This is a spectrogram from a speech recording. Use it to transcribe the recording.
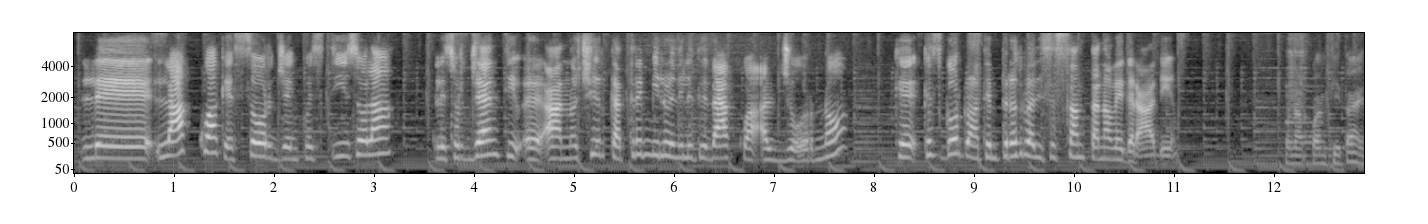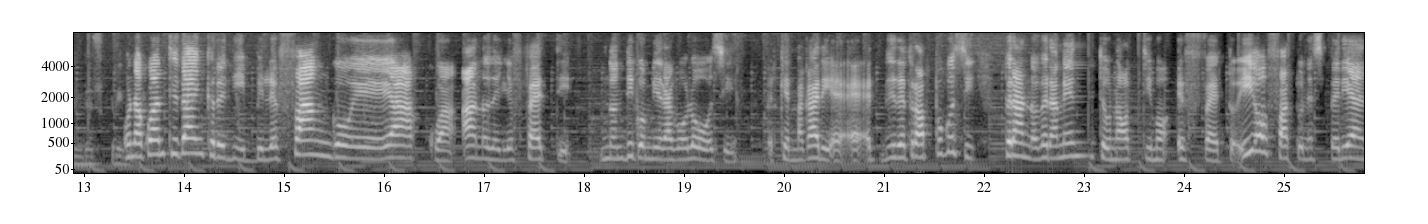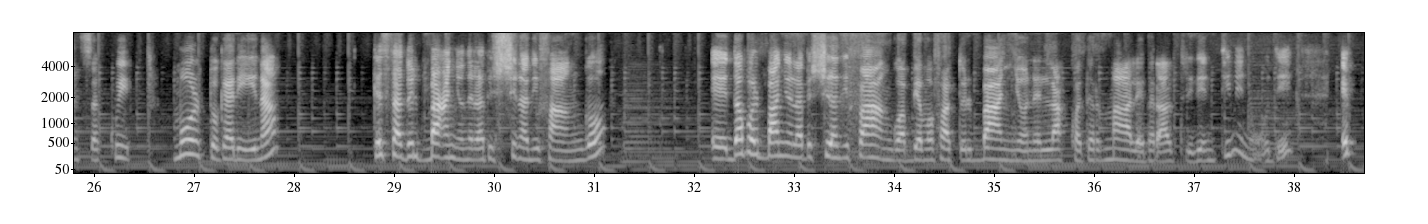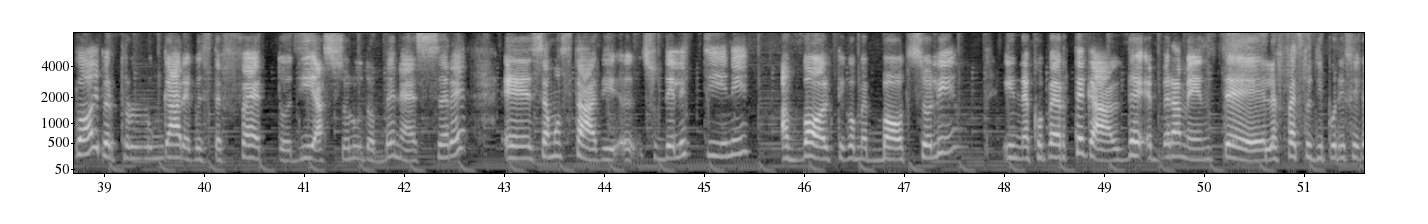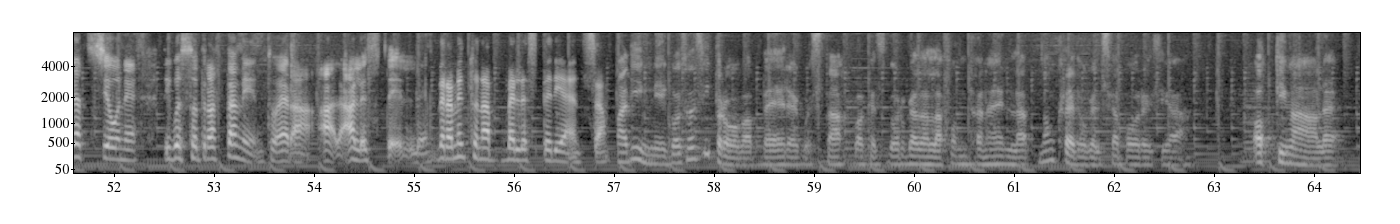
le, l'acqua che sorge in quest'isola, le sorgenti eh, hanno circa 3 milioni di litri d'acqua al giorno che, che sgorgono a temperatura di 69 gradi una quantità indescrivibile. Una quantità incredibile. Fango e acqua hanno degli effetti, non dico miracolosi, perché magari è, è, dire troppo così, però hanno veramente un ottimo effetto. Io ho fatto un'esperienza qui molto carina, che è stato il bagno nella piscina di fango. E dopo il bagno nella piscina di fango abbiamo fatto il bagno nell'acqua termale per altri 20 minuti e poi per prolungare questo effetto di assoluto benessere eh, siamo stati eh, su dei lettini avvolti come bozzoli in coperte calde e veramente l'effetto di purificazione di questo trattamento era alle stelle, veramente una bella esperienza. Ma dimmi cosa si prova a bere quest'acqua che sgorga dalla fontanella? Non credo che il sapore sia ottimale.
